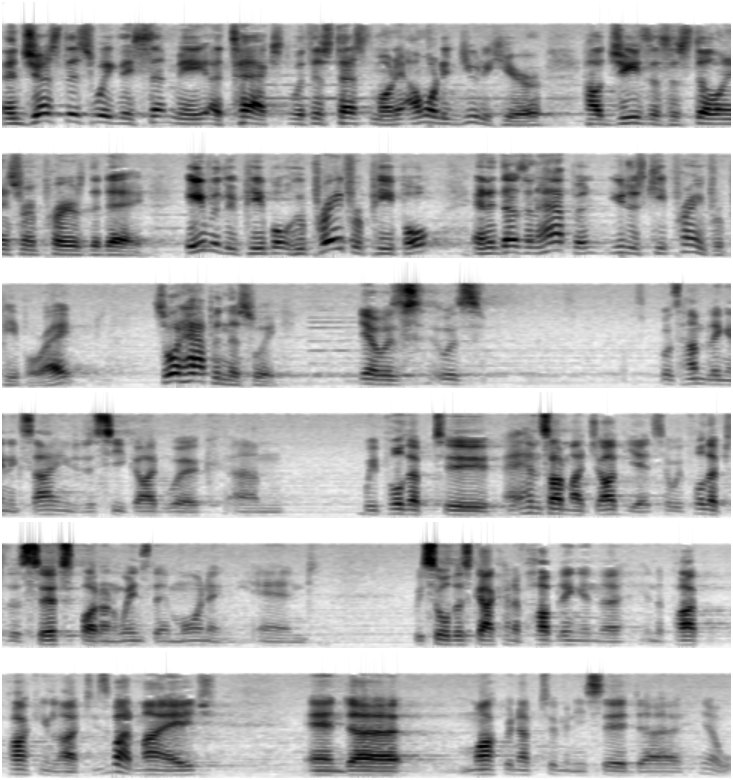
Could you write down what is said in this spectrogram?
And just this week, they sent me a text with this testimony. I wanted you to hear how Jesus is still answering prayers today. Even through people who pray for people and it doesn't happen, you just keep praying for people, right? So, what happened this week? Yeah, it was, it was, it was humbling and exciting to just see God work. Um, we pulled up to, I haven't started my job yet, so we pulled up to the surf spot on Wednesday morning, and we saw this guy kind of hobbling in the, in the park, parking lot. He's about my age, and uh, Mark went up to him and he said, uh, you know,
